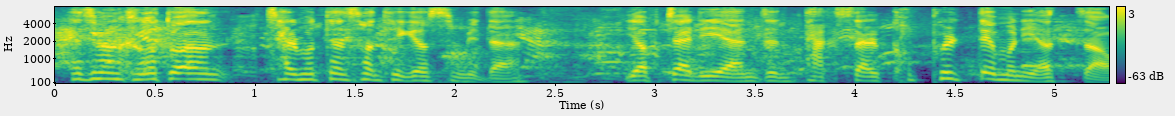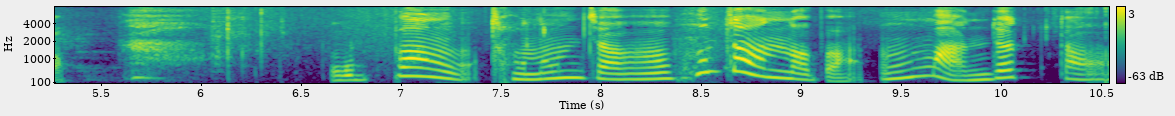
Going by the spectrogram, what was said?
하지만 그것 또한 잘못한 선택이었습니다. 옆자리에 앉은 닭살 커플 때문이었죠. 오빠 저 남자 혼자 왔나 봐. 엄마 안 됐다.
